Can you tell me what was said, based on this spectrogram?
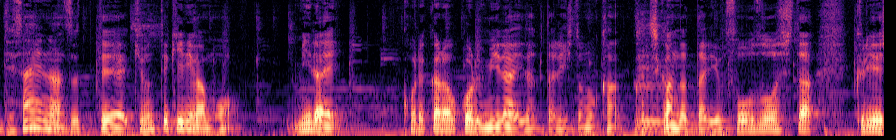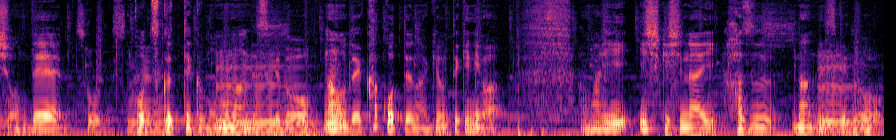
デザイナーズって基本的にはもう未来これから起こる未来だったり人のか価値観だったりを想像したクリエーションで。こう作っていくものなんですけど、うん。なので過去っていうのは基本的にはあまり意識しないはずなんですけど、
